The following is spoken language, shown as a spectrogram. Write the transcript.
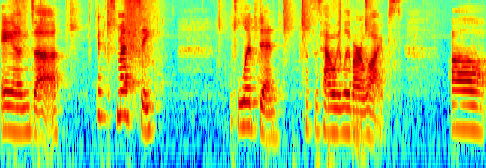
And uh, it's messy. It's lived in. This is how we live our lives. Uh,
